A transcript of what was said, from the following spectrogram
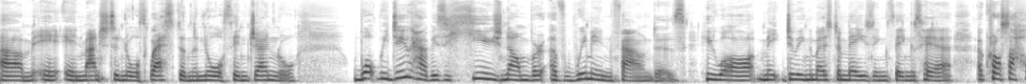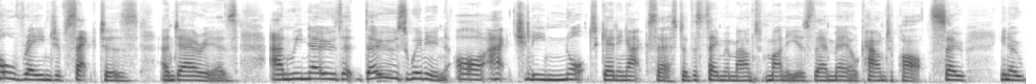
um, in, in Manchester Northwest and the North in general, what we do have is a huge number of women founders who are ma- doing the most amazing things here across a whole range of sectors and areas. And we know that those women are actually not getting access to the same amount of money as their male counterparts. So, you know,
